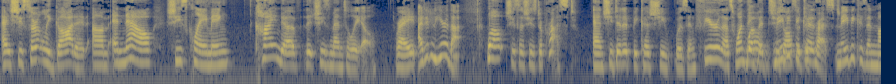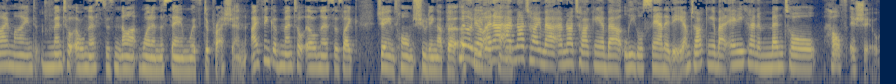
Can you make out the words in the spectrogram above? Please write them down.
and she certainly got it. Um, and now she's claiming, kind of, that she's mentally ill. Right? I didn't hear that. Well, she says she's depressed. And she did it because she was in fear. That's one thing, but she's also because, depressed. Maybe because in my mind, mental illness is not one and the same with depression. I think of mental illness as like James Holmes shooting up a, a no, no, theater and I, I'm not talking about. I'm not talking about legal sanity. I'm talking about any kind of mental health issue.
